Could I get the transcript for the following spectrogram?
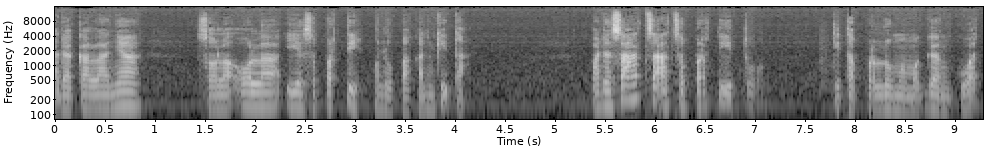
Ada kalanya seolah-olah ia seperti melupakan kita. Pada saat-saat seperti itu, kita perlu memegang kuat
